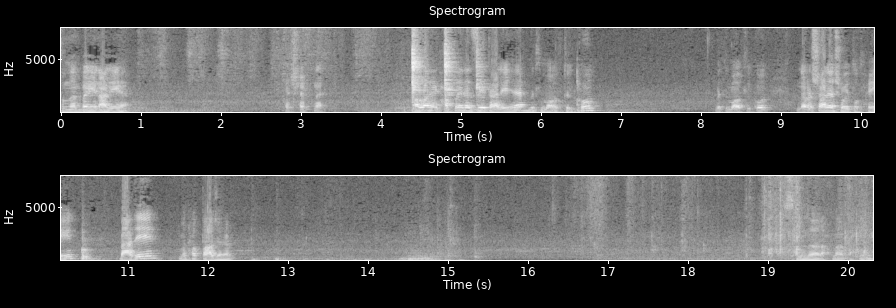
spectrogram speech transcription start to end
صرنا نبين عليها. كشفنا. هلا هيك حطينا الزيت عليها مثل ما قلت لكم. مثل ما قلت لكم. نرش عليها شوية طحين. بعدين بنحطها على جنب بسم الله الرحمن الرحيم.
